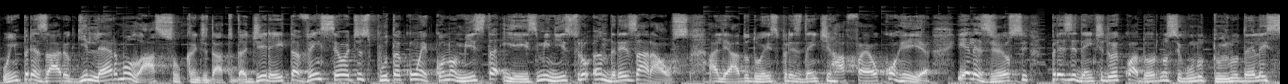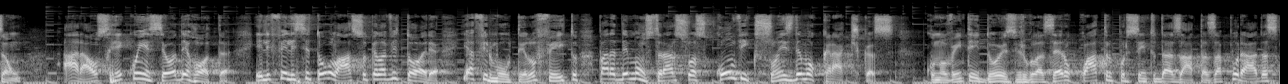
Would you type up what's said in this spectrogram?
O empresário Guilhermo Lasso, candidato da direita, venceu a disputa com o economista e ex-ministro Andrés Arauz, aliado do ex-presidente Rafael Correia, e elegeu-se presidente do Equador no segundo turno da eleição. Arauz reconheceu a derrota. Ele felicitou Laço pela vitória e afirmou tê-lo feito para demonstrar suas convicções democráticas. Com 92,04% das atas apuradas,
